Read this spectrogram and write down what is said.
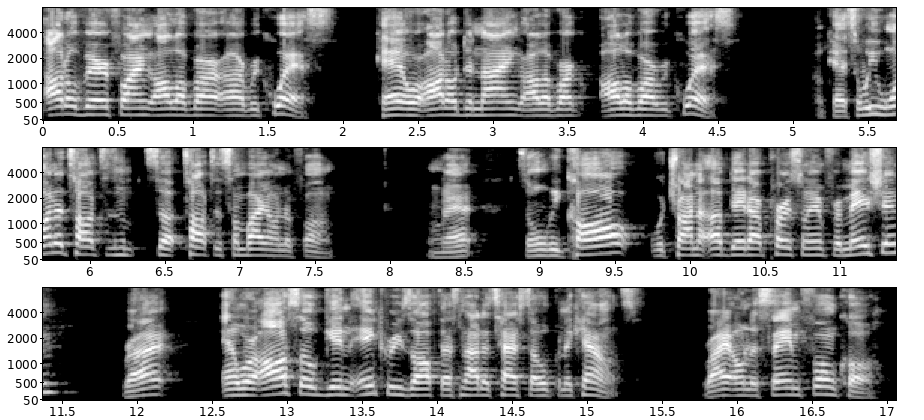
auto verifying all of our uh, requests, okay, or auto denying all of our all of our requests. Okay, so we want to talk to some, so, talk to somebody on the phone. Okay, so when we call, we're trying to update our personal information, right? And we're also getting inquiries off that's not attached to open accounts, right? On the same phone call.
